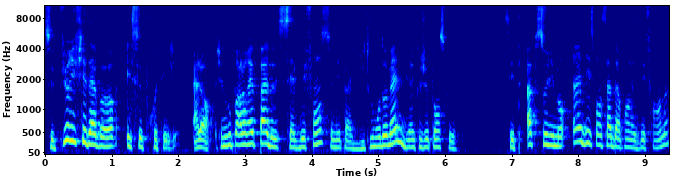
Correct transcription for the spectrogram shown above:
Se purifier d'abord et se protéger. Alors, je ne vous parlerai pas de self-défense, ce n'est pas du tout mon domaine, bien que je pense que c'est absolument indispensable d'apprendre à se défendre.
